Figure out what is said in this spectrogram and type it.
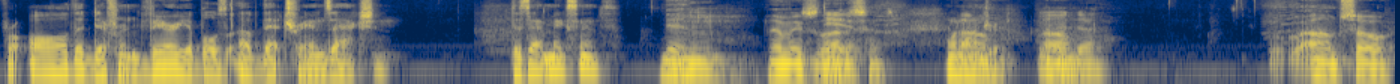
for all the different variables of that transaction. Does that make sense? Yeah, mm. that makes a lot yeah. of sense. One hundred. Um, um, um, so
